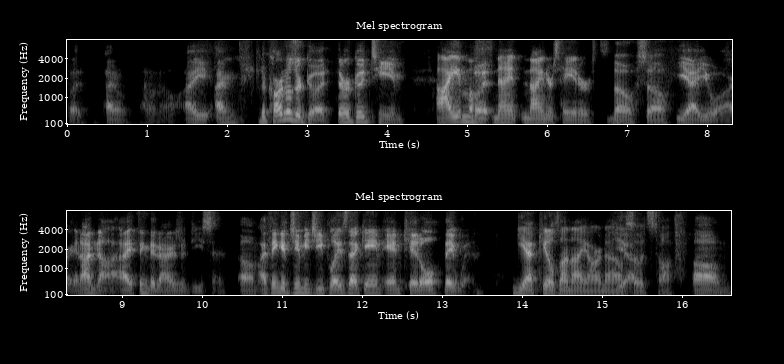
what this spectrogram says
but I don't. I don't know. I I'm the Cardinals are good. They're a good team. I am a but- Nin- Niners hater though, so Yeah, you are, and I'm not. I think the Niners are decent. Um, I think if Jimmy G plays that game and Kittle, they win. yeah, Kittle's on IR now, Yeah. so it's tough. Um,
